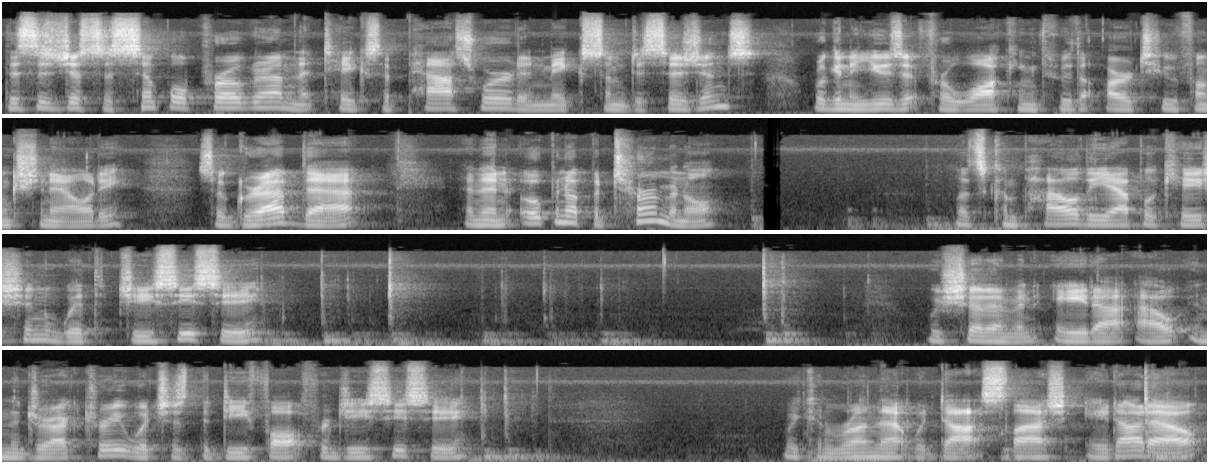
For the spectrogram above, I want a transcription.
this is just a simple program that takes a password and makes some decisions. We're going to use it for walking through the R2 functionality. So grab that and then open up a terminal. Let's compile the application with GCC. We should have an a.out in the directory, which is the default for GCC. We can run that with dot slash a.out,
